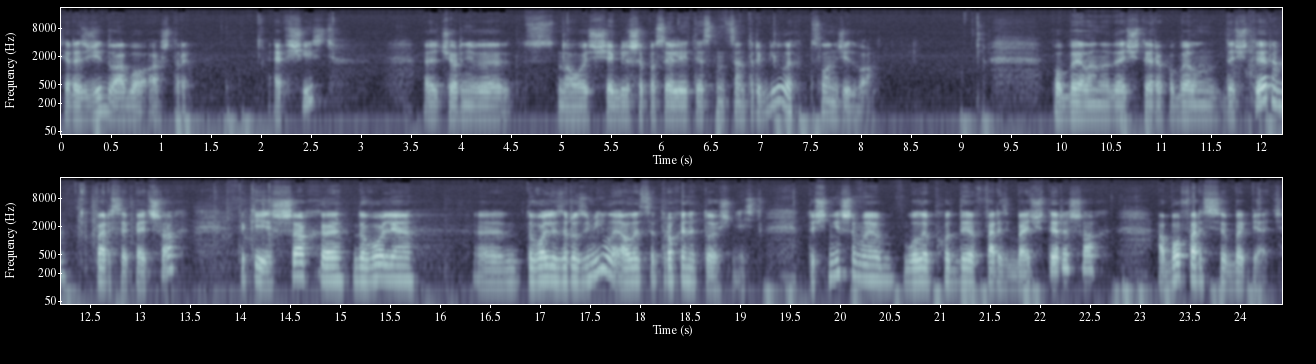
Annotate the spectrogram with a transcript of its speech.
через G2 або H3. F6. Е, Чорні е, знову ще більше посилює тиск на центр білих, слон G2. Побили на d4, побили на d4. Ферзь 5 шах. Такий шах е, доволі, е, доволі зрозумілий, але це трохи неточність. Точнішими були б ходи ферзь b4 шах або ферзь b5.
